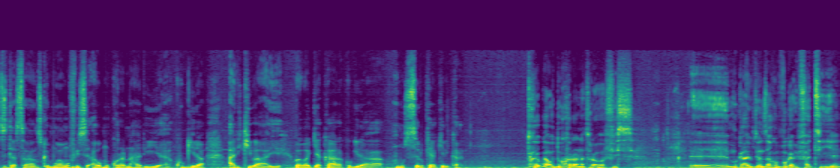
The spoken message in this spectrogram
zidasanzwe muba mufise abo mukorana hariya kugira ari kibaye babajya kara kugira museruke hakiri kare twebwe abo dukorana turabafise eh, mugabe ibyo nza kuvuga bifatiye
